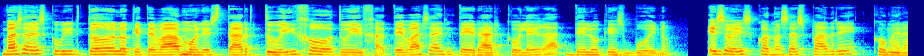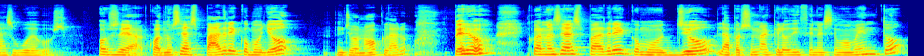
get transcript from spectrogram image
Vas a descubrir todo lo que te va a molestar tu hijo o tu hija. Te vas a enterar, colega, de lo que es bueno. Eso es, cuando seas padre, comerás huevos. O sea, cuando seas padre como yo, yo no, claro, pero cuando seas padre como yo, la persona que lo dice en ese momento,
